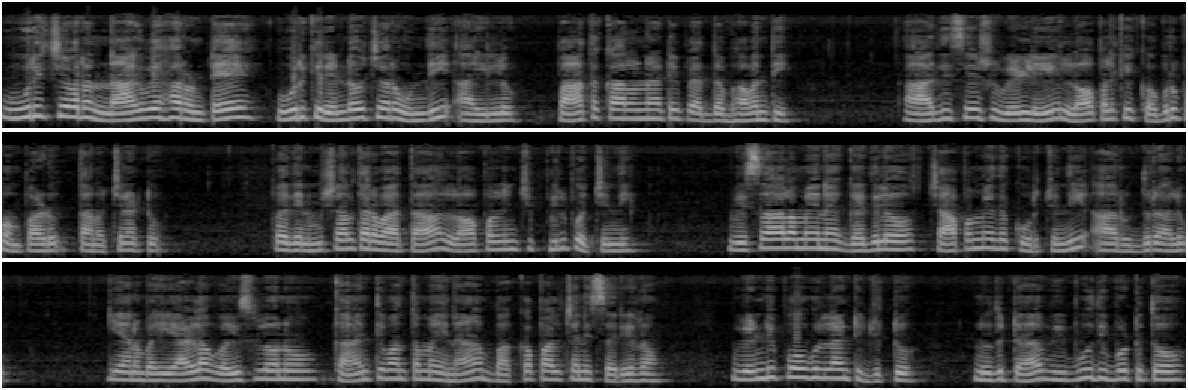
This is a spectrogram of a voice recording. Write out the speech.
ఊరి చివర నాగవిహారుంటే ఊరికి రెండవ చివర ఉంది ఆ ఇల్లు. పాతకాలం నాటి పెద్ద భవంతి. ఆదిశేషు వెళ్ళి లోపలికి కబురు పంపాడు తానొచ్చినట్టు. పది నిమిషాల తర్వాత లోపల నుంచి పిలుపు వచ్చింది విశాలమైన గదిలో చాప మీద కూర్చుంది ఆ రుద్రాలు ఎనభై ఏళ్ళ వయసులోనూ కాంతివంతమైన బక్కపాల్చని శరీరం వెండిపోగుల్లాంటి జుట్టు నుదుట విభూది బొట్టుతో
